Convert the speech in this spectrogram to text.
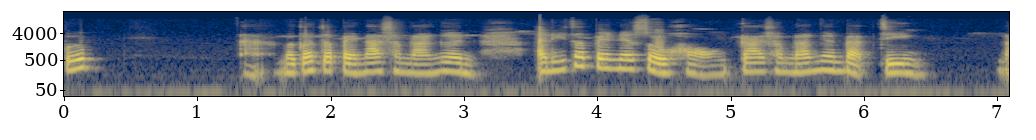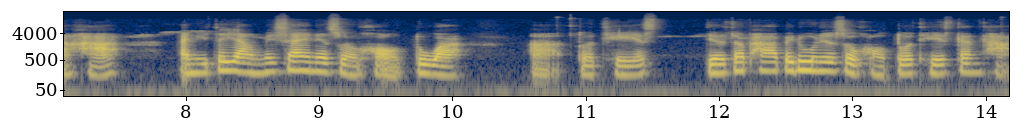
ปุ๊บอ่ามันก็จะไปหน้าชำระเงิน อันนี้จะเป็นในส่วนของการชำระเงินแบบจริงนะคะ อันนี้จะยังไม่ใช่ในส่วนของตัวตัวเทส เดี๋ยวจะพาไปดูในส่วนของตัวเทสกันค่ะ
